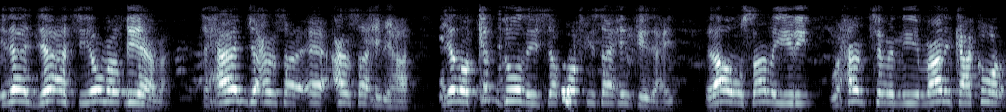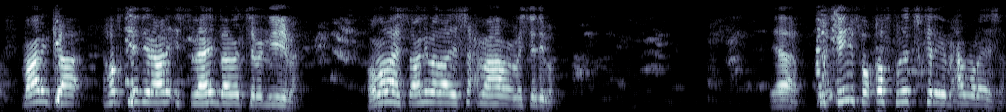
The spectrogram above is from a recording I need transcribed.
إذا جاءت يوم القيامة تحاج عن, سا... عن صاحبها. يضو كدو ذي سيقوف في صاحبك اذا لا وصال يري. وحان تمني مالكا كور مالكا كذين على إسلام بمن تمنيه وما إسلامي ولا يسحمها ما مسلمة يا كيف وقف كل تكلم محمد رئيسا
